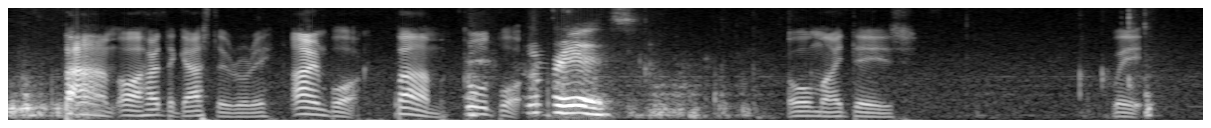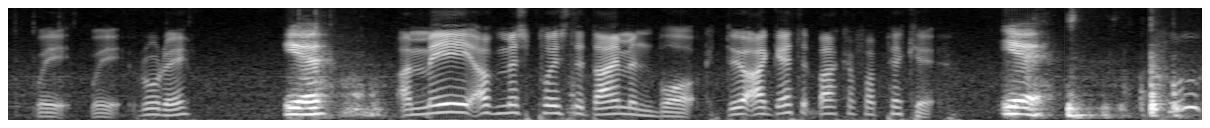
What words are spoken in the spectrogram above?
Bam! Oh, I heard the gas there, Rory. Iron block. Bam! Gold block. There he is. Oh my days. Wait. Wait, wait. Rory, Yeah. I may have misplaced the diamond block. Do I get it back if I pick it? Yeah. Whew.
